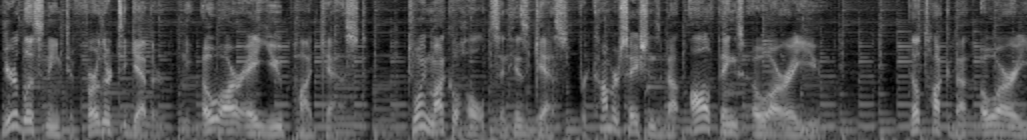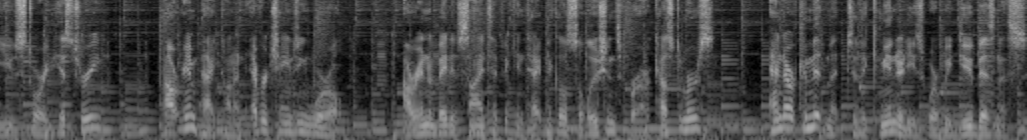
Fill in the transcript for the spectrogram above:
You're listening to Further Together, the ORAU podcast. Join Michael Holtz and his guests for conversations about all things ORAU. They'll talk about ORAU's storied history, our impact on an ever changing world, our innovative scientific and technical solutions for our customers, and our commitment to the communities where we do business.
